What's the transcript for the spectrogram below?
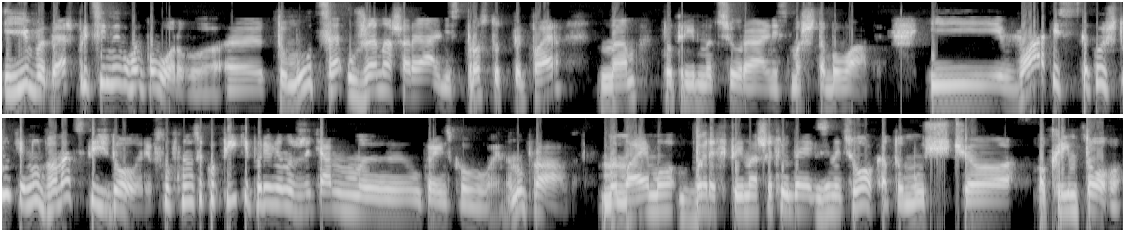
і ведеш прицільний вогонь по ворогу. Е, тому це вже наша реальність. Просто тепер нам потрібно цю реальність масштабувати. І вартість такої штуки ну 12 тисяч доларів. Слухайте, ну це копійки порівняно з життям е, українського воїна. Ну правда. Ми маємо берегти наших людей як зіницю ока, тому що, окрім того,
